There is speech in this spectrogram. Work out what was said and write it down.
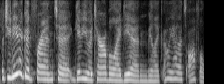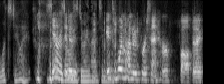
But you need a good friend to give you a terrible idea and be like, "Oh yeah, that's awful. Let's do it." Sarah's always is, doing that to me. It's one hundred percent her fault that I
